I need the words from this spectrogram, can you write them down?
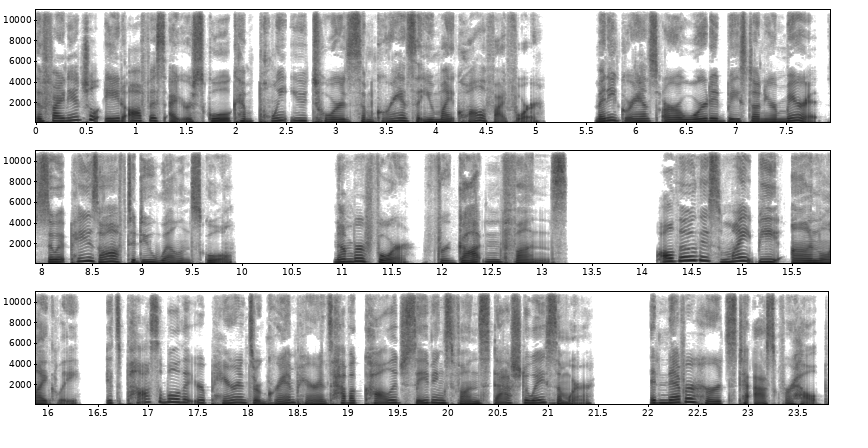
The financial aid office at your school can point you towards some grants that you might qualify for. Many grants are awarded based on your merit, so it pays off to do well in school. Number four, forgotten funds. Although this might be unlikely, it's possible that your parents or grandparents have a college savings fund stashed away somewhere. It never hurts to ask for help.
